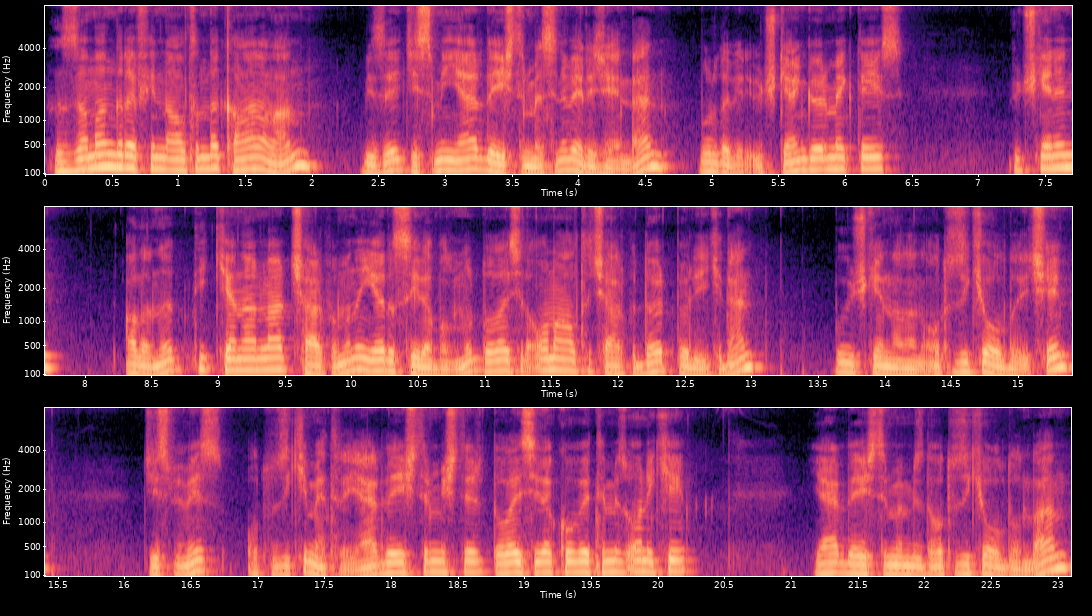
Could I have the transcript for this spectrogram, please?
Hız zaman grafiğinin altında kalan alan bize cismin yer değiştirmesini vereceğinden burada bir üçgen görmekteyiz. Üçgenin alanı dik kenarlar çarpımının yarısıyla bulunur. Dolayısıyla 16 çarpı 4 bölü 2'den bu üçgenin alanı 32 olduğu için cismimiz 32 metre yer değiştirmiştir. Dolayısıyla kuvvetimiz 12. Yer değiştirmemiz de 32 olduğundan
